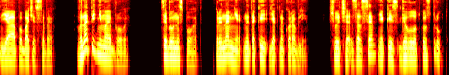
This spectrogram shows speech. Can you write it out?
я побачив себе. Вона піднімає брови. Це був не спогад, принаймні не такий, як на кораблі. Швидше за все, якийсь геволот-конструкт,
